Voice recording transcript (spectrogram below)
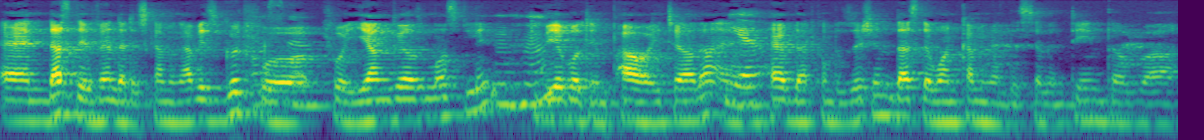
and that's the event that is coming up. It's good awesome. for for young girls mostly mm-hmm. to be able to empower each other and yeah. have that conversation. That's the one coming on the seventeenth of uh,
